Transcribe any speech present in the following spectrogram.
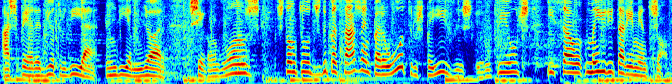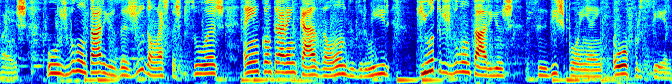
à espera de outro dia, um dia melhor. Chegam de longe, estão todos de passagem para outros países europeus e são maioritariamente jovens. Os voluntários ajudam estas pessoas a encontrar em casa onde dormir que outros voluntários se dispõem a oferecer.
